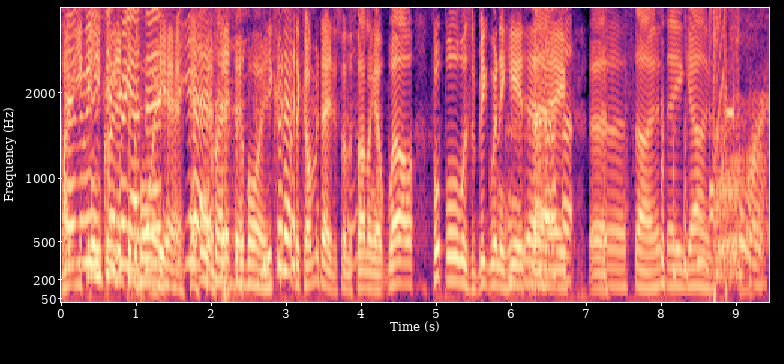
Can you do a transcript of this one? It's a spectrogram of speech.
And you we can- just didn't credit bring to the boys. best. Yeah. Yeah. Full credit to the boys. You could have the commentators on the sideline go, well, football was a big winner here today. Uh, Uh, so there you go. Four.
